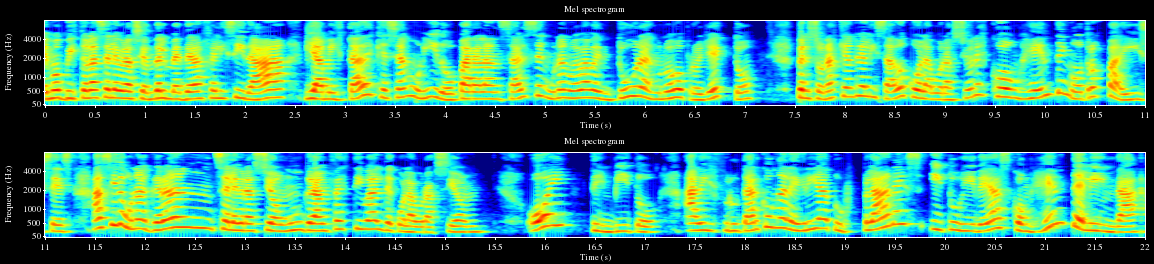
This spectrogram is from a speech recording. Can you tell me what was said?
Hemos visto la celebración del mes de la felicidad y amistades que se han unido para lanzarse en una nueva aventura, en un nuevo proyecto. Personas que han realizado colaboraciones con gente en otros países. Ha sido una gran celebración, un gran festival de colaboración. Hoy te invito a disfrutar con alegría tus planes y tus ideas con gente linda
